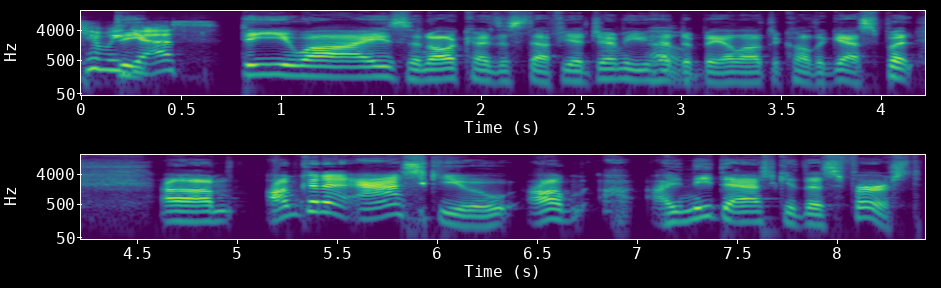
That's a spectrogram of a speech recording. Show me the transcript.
Can we D- guess? DUIs and all kinds of stuff. Yeah, Jemmy, you had to bail out to call the guests. But um, I'm going to ask you, um, I need to ask you this first.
